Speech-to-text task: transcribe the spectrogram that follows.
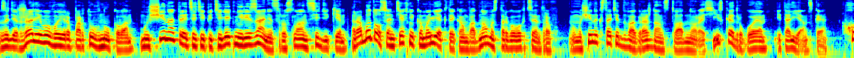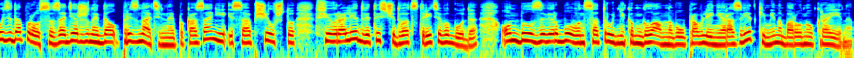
Задержали его в аэропорту Внуково. Мужчина, 35-летний рязанец Руслан Сидики, работал сантехником-электриком в одном из торговых центров. У мужчины, кстати, два гражданства. Одно российское, другое итальянское. В ходе допроса задержанный дал признательные показания и сообщил, что в феврале 2023 года он был завербован сотрудником Главного управления разведки Минобороны Украины.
